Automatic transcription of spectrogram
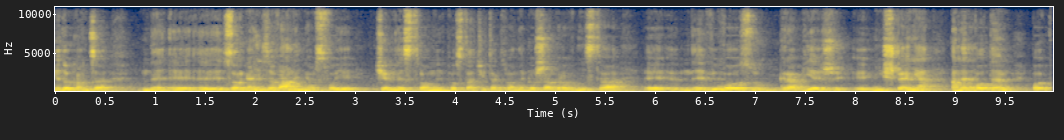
nie do końca zorganizowany, miał swoje ciemne strony w postaci tak zwanego szabrownictwa, wywozu, grabieży, niszczenia, ale potem, po,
